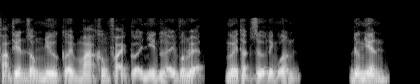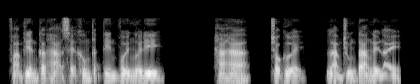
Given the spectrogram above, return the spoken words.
Phạm thiên giống như cười mà không phải cười nhìn lấy vương luyện, ngươi thật dự định muốn. Đương nhiên, phạm thiên các hạ sẽ không thất tín với người đi. Ha ha cho cười, làm chúng ta người này,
